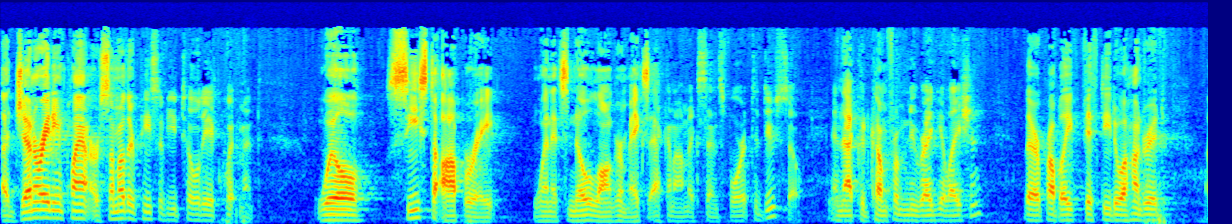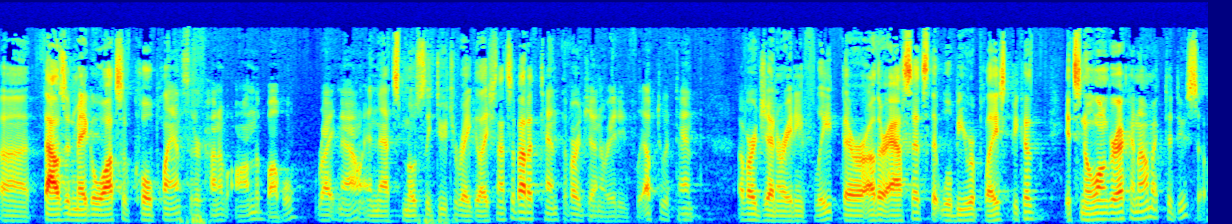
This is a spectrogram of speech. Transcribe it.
A generating plant or some other piece of utility equipment will cease to operate when it no longer makes economic sense for it to do so. And that could come from new regulation. There are probably 50 to 100 uh, thousand megawatts of coal plants that are kind of on the bubble right now, and that's mostly due to regulation. That's about a tenth of our generating fleet, up to a tenth of our generating fleet. There are other assets that will be replaced because it's no longer economic to do so.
